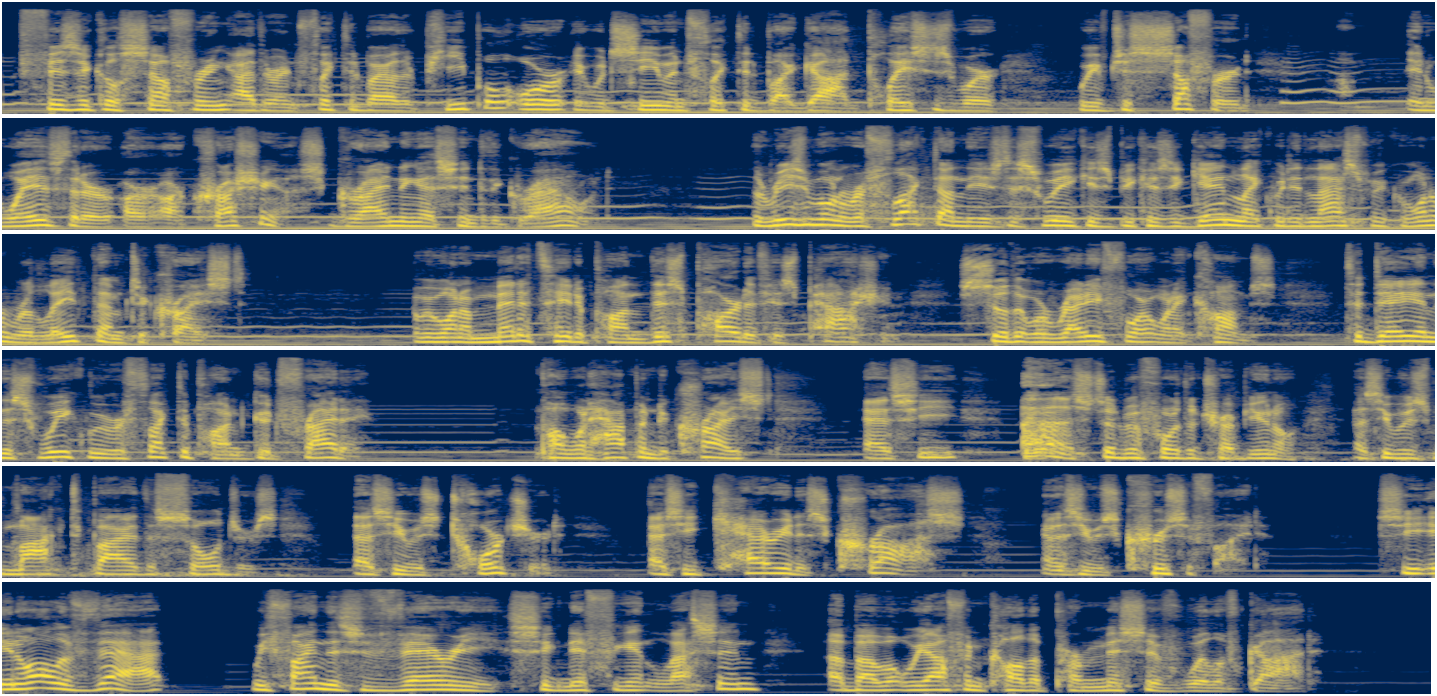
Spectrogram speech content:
physical suffering either inflicted by other people or it would seem inflicted by God, places where we've just suffered in ways that are, are, are crushing us, grinding us into the ground. The reason we want to reflect on these this week is because, again, like we did last week, we want to relate them to Christ. And we want to meditate upon this part of his passion so that we're ready for it when it comes. Today and this week, we reflect upon Good Friday, upon what happened to Christ as he stood before the tribunal, as he was mocked by the soldiers, as he was tortured, as he carried his cross, as he was crucified. See, in all of that, we find this very significant lesson about what we often call the permissive will of God.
